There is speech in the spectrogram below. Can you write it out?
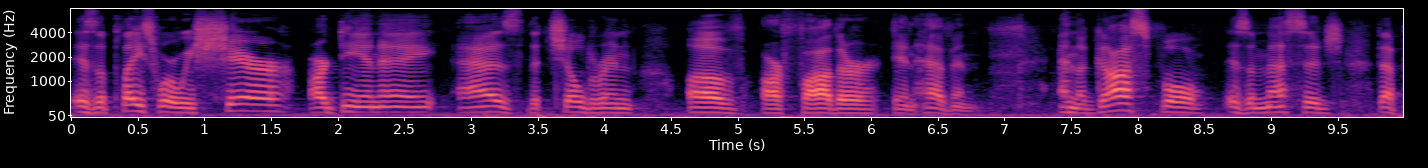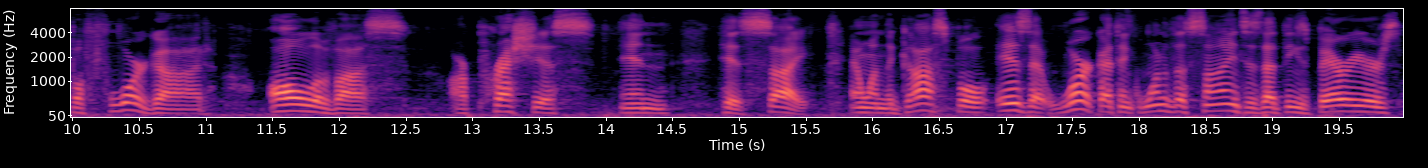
is the place where we share our DNA as the children of our Father in heaven. And the gospel is a message that before God, all of us are precious in his sight. And when the gospel is at work, I think one of the signs is that these barriers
